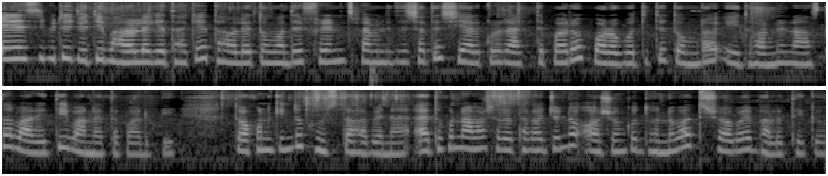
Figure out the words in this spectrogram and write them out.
এই রেসিপিটি যদি ভালো লেগে থাকে, তাহলে তোমাদের ফ্রেন্ডস ফ্যামিলিদের সাথে শেয়ার করে রাখতে পারো, পরবর্তীতে তোমরাও এই ধরনের নাস্তা বাড়িতেই বানাতে পারবে। তখন কিন্তু খুঁজতে হবে না। এতক্ষণ আমার সাথে থাকার জন্য অসংখ্য ধন্যবাদ, সবাই ভালো থেকো।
